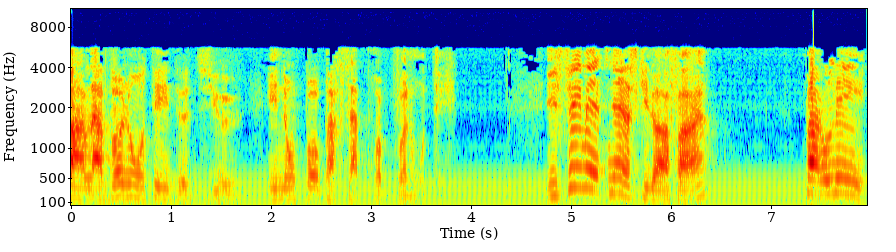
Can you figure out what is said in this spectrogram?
par la volonté de Dieu et non pas par sa propre volonté. Il sait maintenant ce qu'il a faire, parler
